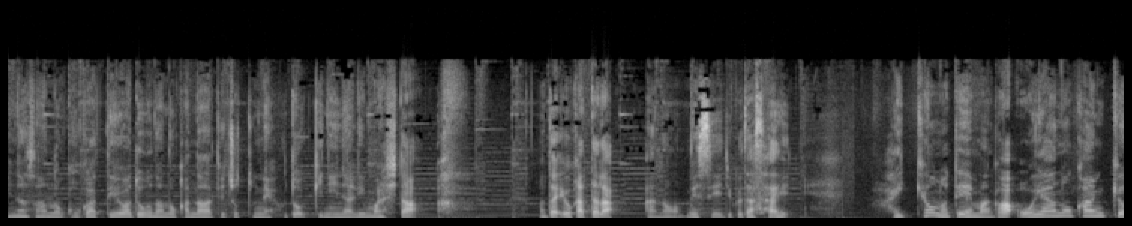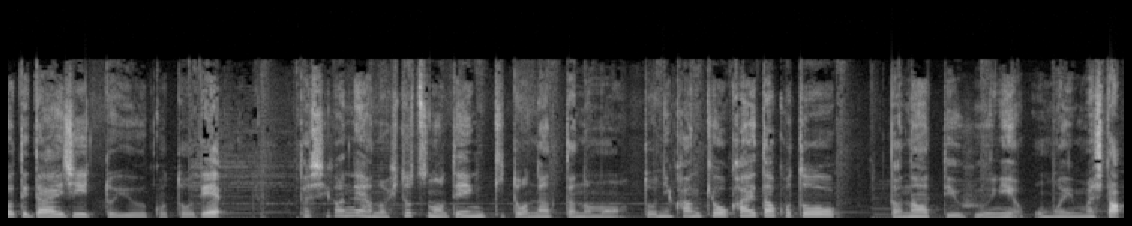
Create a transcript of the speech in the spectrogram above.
皆さんのご家庭はどうなのかなってちょっとねふと気になりました。またよかったらあのメッセージください。はい。今日のテーマが親の環境って大事ということで私がねあの一つの転機となったのも本当に環境を変えたことだなっていうふうに思いました。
